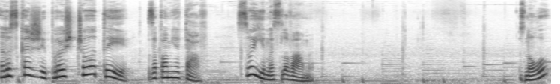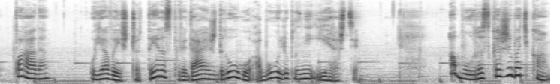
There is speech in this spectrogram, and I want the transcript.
розкажи, про що ти запам'ятав своїми словами. Знову порада. Уяви, що ти розповідаєш другу або улюбленій іграшці. Або розкажи батькам.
